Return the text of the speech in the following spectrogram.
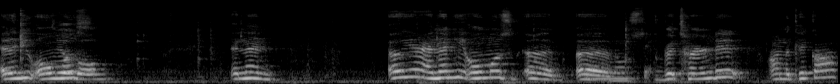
and then you almost, and then, oh yeah, and then he almost uh uh returned it on the kickoff,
